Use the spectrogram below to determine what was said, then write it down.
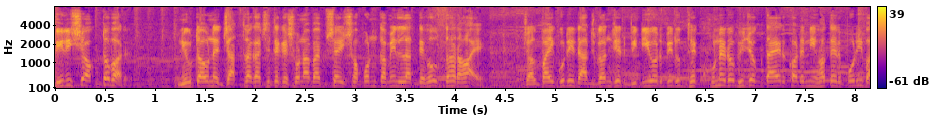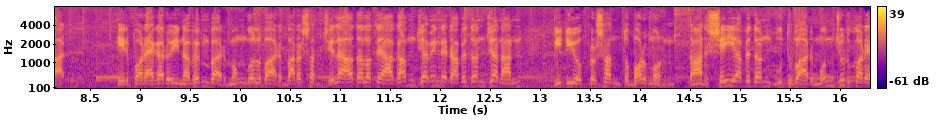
তিরিশে অক্টোবর নিউটাউনের যাত্রাগাছি থেকে সোনা ব্যবসায়ী স্বপন কামিল্লার দেহ উদ্ধার হয়। জলপাইগুড়ি রাজগঞ্জের বিডিওর বিরুদ্ধে খুনের অভিযোগ দায়ের করে নিহতের পরিবার। এরপর এগারোই নভেম্বর মঙ্গলবার বারাসাত জেলা আদালতে আগাম জামিনের আবেদন জানান বিডিও প্রশান্ত বর্মন। তার সেই আবেদন বুধবার মঞ্জুর করে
